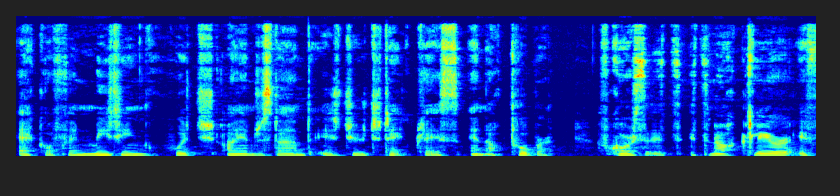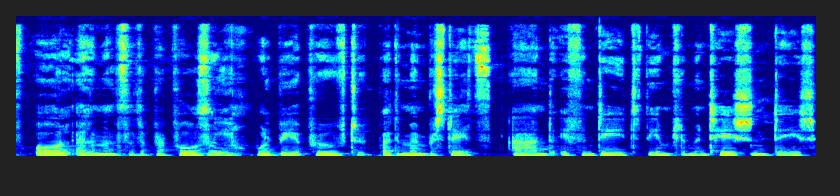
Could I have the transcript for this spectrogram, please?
ECOFIN meeting, which I understand is due to take place in October. Of course, it's, it's not clear if all elements of the proposal will be approved by the member states and if indeed the implementation date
